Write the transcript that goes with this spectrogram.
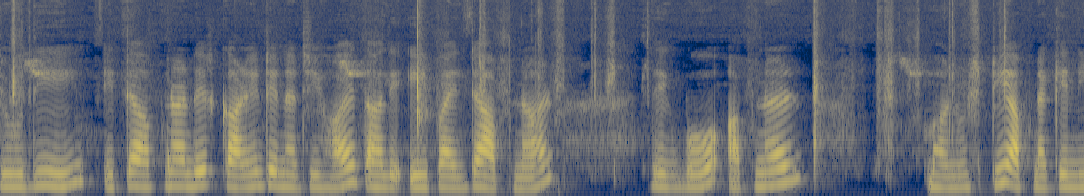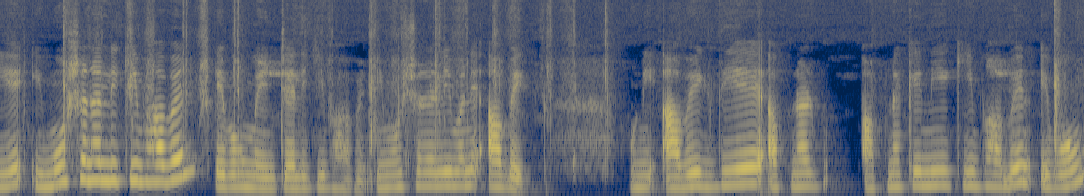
যদি এটা আপনাদের কারেন্ট এনার্জি হয়, তাহলে এই পাইলটা আপনার, দেখব আপনার মানুষটি আপনাকে নিয়ে ইমোশনালি কী ভাবেন এবং মেন্টালি কী ভাবেন? ইমোশনালি মানে আবেগ। উনি আবেগ দিয়ে আপনার, আপনাকে নিয়ে কী ভাবেন এবং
